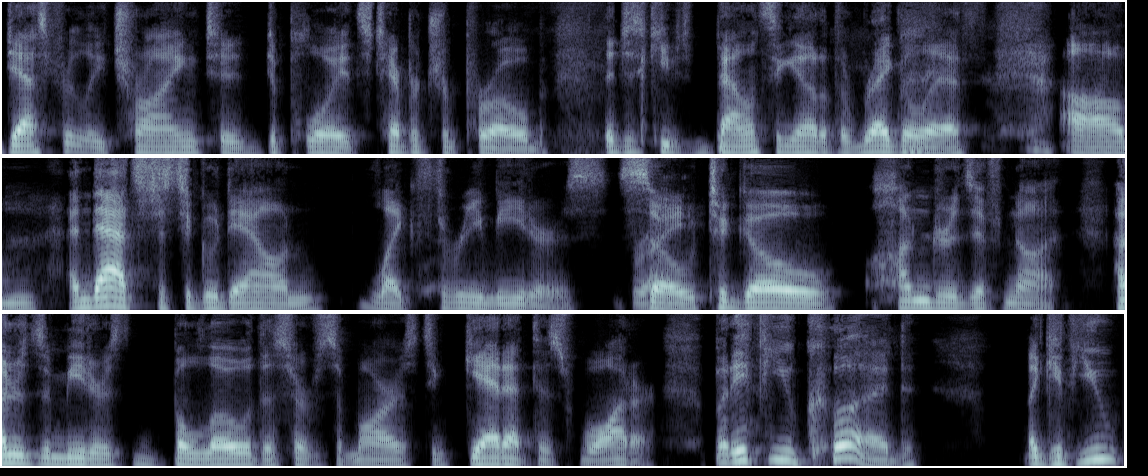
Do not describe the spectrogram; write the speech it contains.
desperately trying to deploy its temperature probe that just keeps bouncing out of the regolith um, and that's just to go down like three meters so to go hundreds if not hundreds of meters below the surface of mars to get at this water but if you could like if you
